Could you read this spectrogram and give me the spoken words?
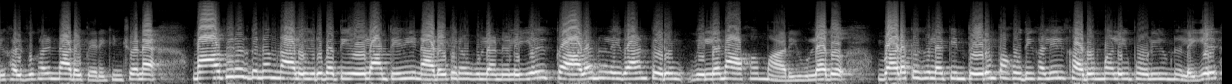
நிகழ்வுகள் நடைபெறுகின்றன. மாவீரர் தினம் நாளை இருபத்தி ஏழாம் தேதி நடைபெற உள்ள நிலையில் காலநிலைதான் பெரும் வில்லனாக மாறியுள்ளது. வடக்கு கிழக்கின் பெரும் பகுதிகளில் கடும் மழை பொழியும் நிலையில்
